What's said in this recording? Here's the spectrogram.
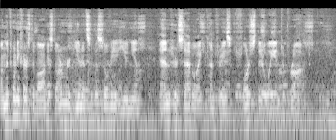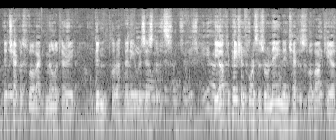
On the 21st of August, armored units of the Soviet Union and her satellite countries forced their way into Prague. The Czechoslovak military didn't put up any resistance. The occupation forces remained in Czechoslovakia,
